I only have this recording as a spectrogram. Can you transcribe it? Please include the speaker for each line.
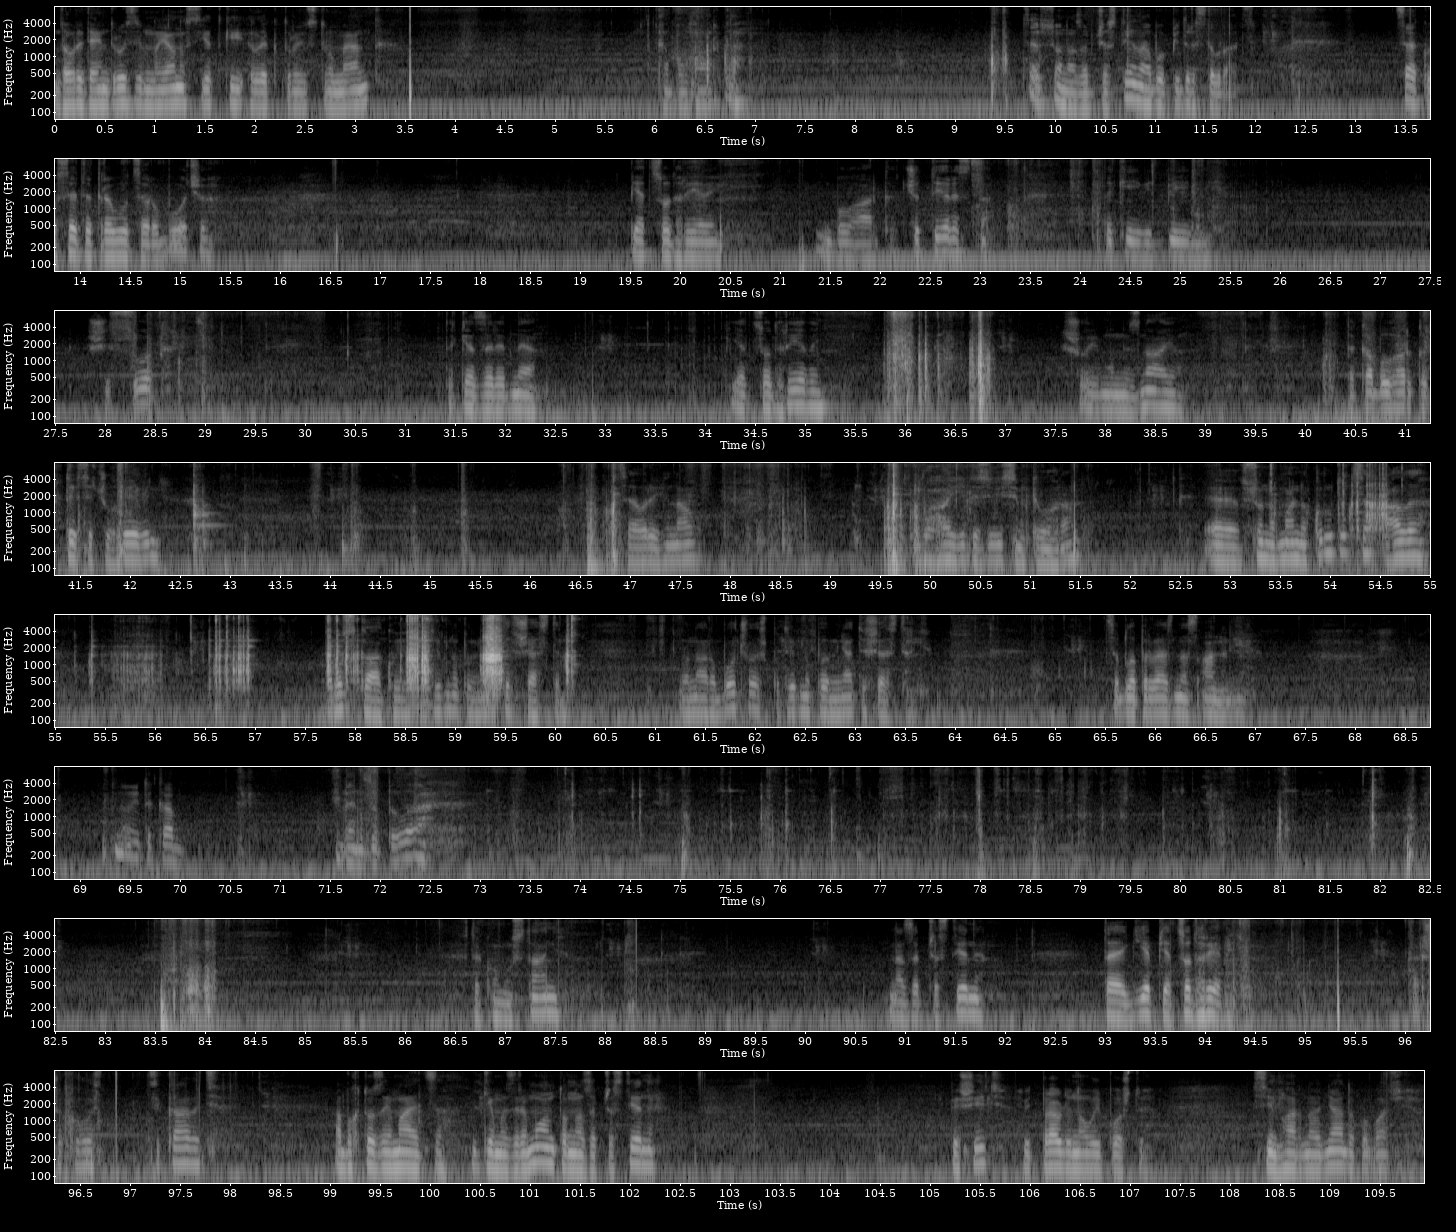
Speaker 1: Добрий день, друзі. В наявності є такий електроінструмент. Така болгарка. Це все на запчастини або під реставрацію. Це косити траву, це робоча. 500 гривень. Болгарка. 400. Такий відбійний. 600. Таке зарядне 500 гривень. Що йому не знаю. Така болгарка 1000 гривень. Це оригінал. Вага їде десь 8 кг. Е, все нормально крутиться, але розкакує. Потрібно поміняти шестерню. Вона робоча, аж потрібно поміняти шестерні. Це була привезена з Англії. Ну і така бензопила. В такому стані. На запчастини. Та як є 500 гривень. Так що когось цікавить. Або хто займається якимось ремонтом на запчастини. Пишіть, відправлю новою поштою. Всім гарного дня, до побачення.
